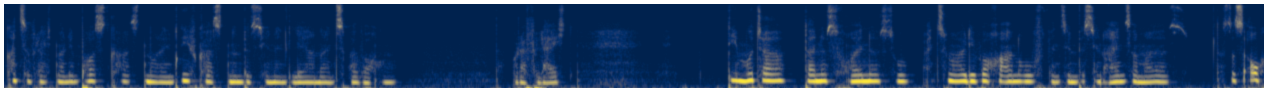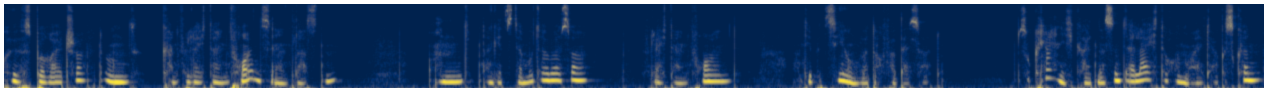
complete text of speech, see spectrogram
Kannst du vielleicht mal den Postkasten oder den Briefkasten ein bisschen entleeren, ein, zwei Wochen? Oder vielleicht die Mutter deines Freundes so ein, zwei Mal die Woche anruft, wenn sie ein bisschen einsamer ist. Das ist auch Hilfsbereitschaft und kann vielleicht deinen Freund sehr entlasten. Und dann geht es der Mutter besser, vielleicht deinen Freund und die Beziehung wird auch verbessert. So Kleinigkeiten, das sind Erleichterungen im Alltag. Es können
